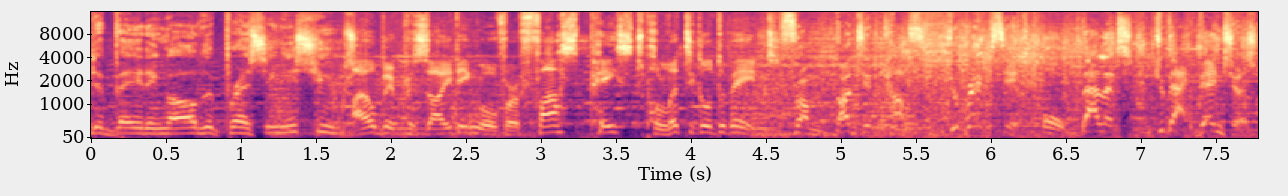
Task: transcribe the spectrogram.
debating all the pressing issues. I'll be presiding over fast paced political debate. From budget cuts to Brexit, or ballots to backbenchers.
